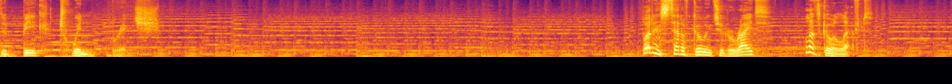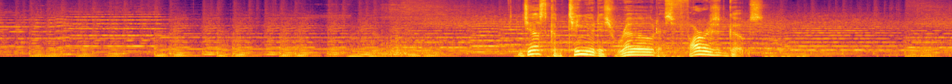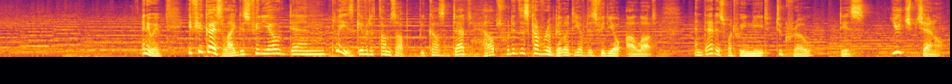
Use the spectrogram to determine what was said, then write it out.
The big twin bridge. But instead of going to the right, let's go left. Just continue this road as far as it goes. Anyway, if you guys like this video, then please give it a thumbs up, because that helps with the discoverability of this video a lot. And that is what we need to grow this YouTube channel.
